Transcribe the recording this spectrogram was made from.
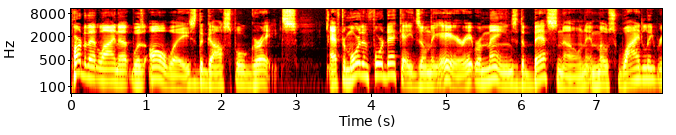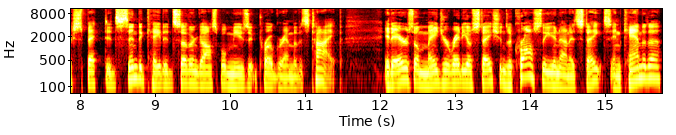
Part of that lineup was always the Gospel Greats. After more than four decades on the air, it remains the best known and most widely respected syndicated Southern gospel music program of its type. It airs on major radio stations across the United States and Canada,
